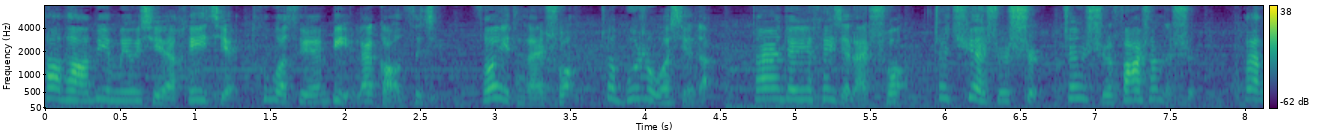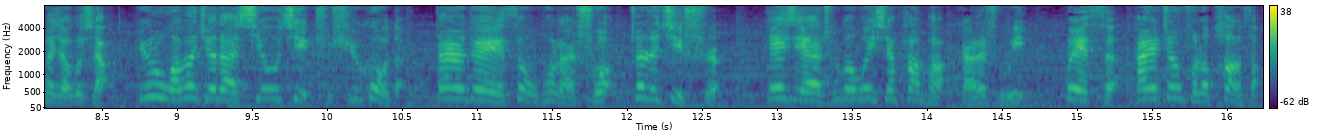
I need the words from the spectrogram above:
胖胖并没有写黑姐突破次元壁来搞自己，所以他才说这不是我写的。当然，对于黑姐来说，这确实是真实发生的事。换个角度想，比如我们觉得《西游记》是虚构的，但是对孙悟空来说这是纪实。黑姐成功威胁胖胖改了主意，为此还征服了胖嫂，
